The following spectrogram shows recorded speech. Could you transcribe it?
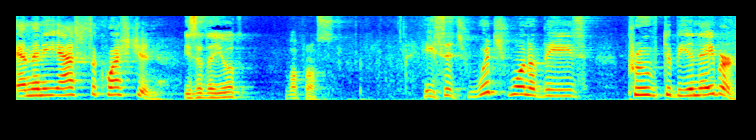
and then he asks a question. и задает вопрос. He says, Which one of these proved to be a neighbor?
